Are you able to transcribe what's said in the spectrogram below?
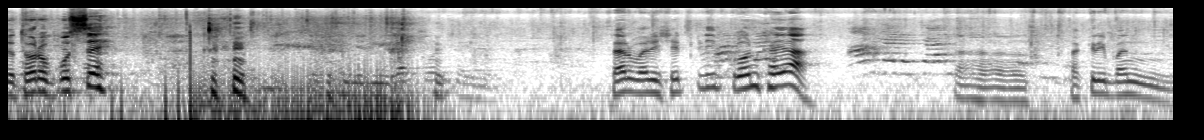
तो थोरो पुसे सर वरी शिटली को खया तक़रीबन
